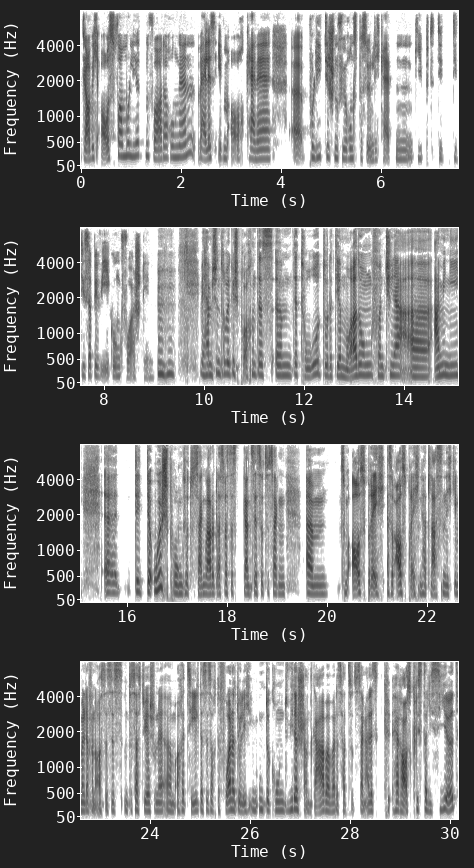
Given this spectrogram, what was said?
glaube ich, ausformulierten Forderungen, weil es eben auch keine äh, politischen Führungspersönlichkeiten gibt, die, die dieser Bewegung vorstehen. Mhm. Wir haben schon darüber gesprochen, dass ähm, der Tod oder die Ermordung von Gina äh, Amini äh, die, der Ursprung sozusagen war oder das, was das Ganze sozusagen ähm, zum Ausbrech, also ausbrechen hat lassen. Ich gehe mal davon aus, dass es, und das hast du ja schon ähm, auch erzählt, dass es auch davor natürlich im Untergrund Widerstand gab, aber das hat sozusagen alles herauskristallisiert.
